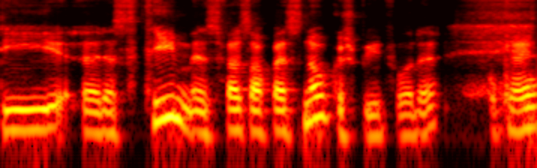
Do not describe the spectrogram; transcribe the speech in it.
die äh, das Theme ist, was auch bei Snoke gespielt wurde, Okay.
